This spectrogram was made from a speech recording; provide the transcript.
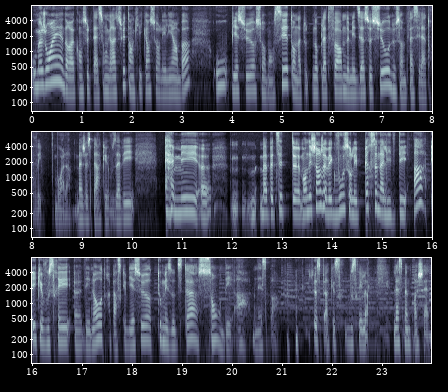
où me joindre, consultation gratuite en cliquant sur les liens en bas ou bien sûr sur mon site. On a toutes nos plateformes de médias sociaux. Nous sommes faciles à trouver. Voilà. Ben, J'espère que vous avez aimé euh, ma petite, euh, mon échange avec vous sur les personnalités A et que vous serez euh, des nôtres parce que bien sûr, tous mes auditeurs sont des A, n'est-ce pas? J'espère que vous serez là la semaine prochaine.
